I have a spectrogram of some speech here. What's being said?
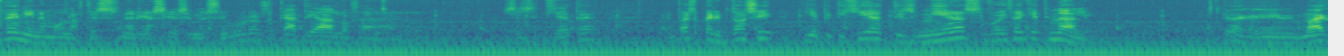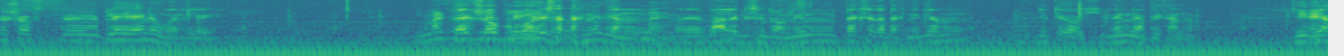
Δεν είναι μόνο αυτές οι συνεργασίες είμαι σίγουρος, κάτι άλλο θα συζητιέται. Εν πάση περιπτώσει η επιτυχία της μίας βοηθάει και την άλλη. Κοίταξε, η Microsoft ε, Play Anywhere λέει. Η Microsoft Παίξω λέει όπου Play μπορείς στα Anywhere. παιχνίδια μου. Ναι. Ε, Βάλε τη συνδρομή μου, παίξε τα παιχνίδια μου. Γιατί όχι, δεν είναι απίθανο. Ήδη έχουμε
